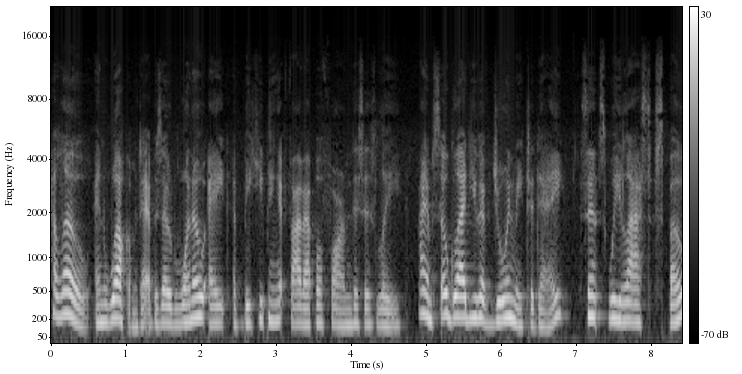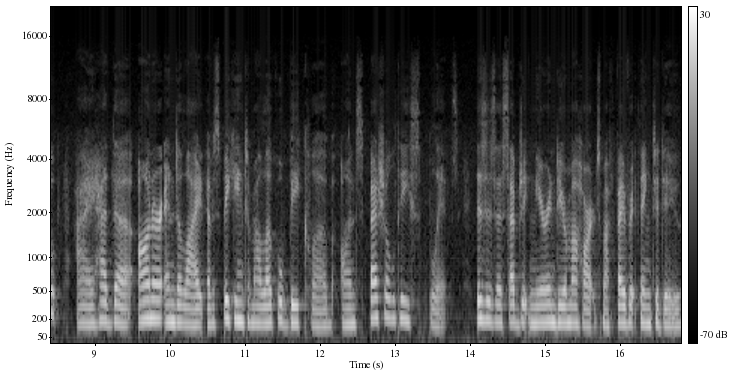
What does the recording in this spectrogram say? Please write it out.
Hello, and welcome to episode 108 of Beekeeping at Five Apple Farm. This is Leigh. I am so glad you have joined me today. Since we last spoke, I had the honor and delight of speaking to my local bee club on specialty splits. This is a subject near and dear to my heart. It's my favorite thing to do.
